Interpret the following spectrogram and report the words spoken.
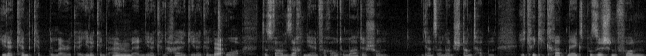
jeder kennt Captain America, jeder kennt mhm. Iron Man, jeder kennt Hulk, jeder kennt ja. Thor. Das waren Sachen, die einfach automatisch schon einen ganz anderen Stand hatten. Ich kriege hier gerade eine Exposition von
